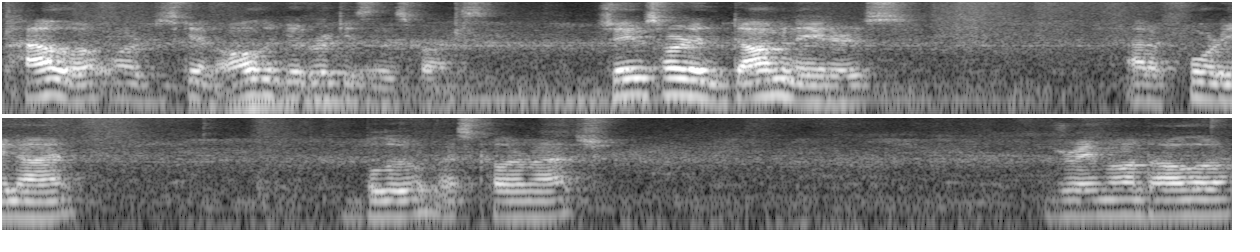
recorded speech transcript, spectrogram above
Paolo, oh, or just getting all the good rookies in this box. James Harden Dominators out of 49. Blue, nice color match. Draymond Hollow.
